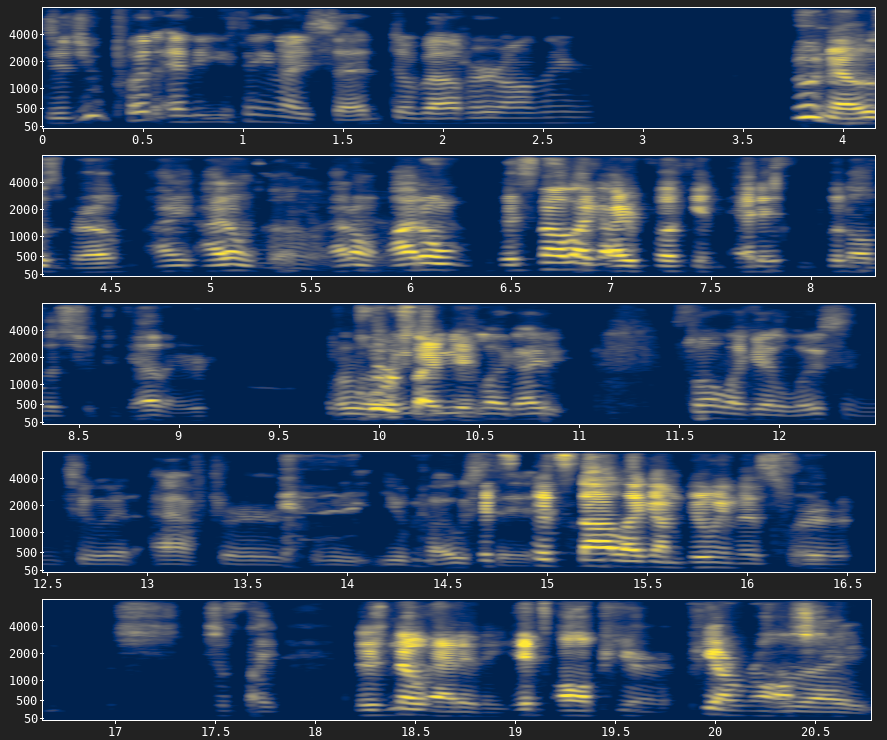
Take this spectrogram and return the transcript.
did you put anything I said about her on there? Who knows, bro? I, I don't look. Oh, I don't. God. I don't. It's not like I fucking edit and put all this shit together. Of course I did. Like I it's not like I listened to it after we, you posted. It's it's not like I'm doing this for just like there's no editing. It's all pure, pure raw. shit. right.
